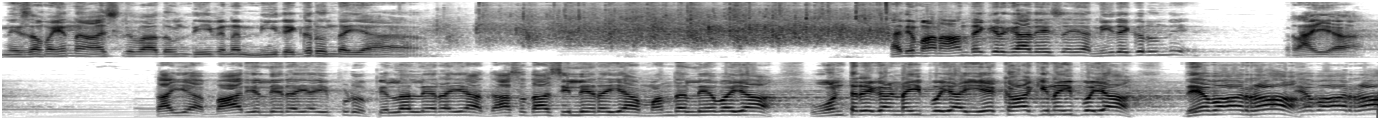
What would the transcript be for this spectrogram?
నిజమైన ఆశీర్వాదం దీవెన నీ దగ్గర ఉందయ్యా. అది మా నాన్న దగ్గర కాదేసయ్యా నీ దగ్గర ఉంది. రాయ్యా రాయ్యా భార్యలు లేరయ్యా ఇప్పుడు పిల్లలు లేరయ్యా దాసదాసి లేరయ్యా మందలు లేవయ్యా ఒంటరిగా అయిపోయా ఏకాకినైపోయా. దేవారా దేవారా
